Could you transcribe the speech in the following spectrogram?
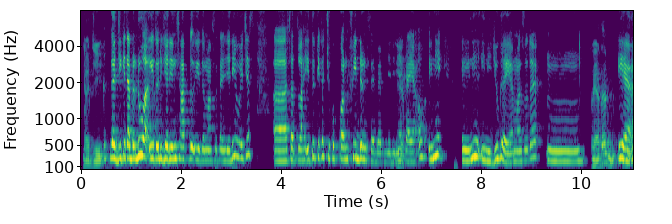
gaji. Gaji kita berdua gitu dijadiin satu gitu maksudnya. Jadi which is uh, setelah itu kita cukup confidence ya beb. Jadinya yep. kayak oh ini eh, ini ini juga ya. Maksudnya hmm, ternyata iya.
